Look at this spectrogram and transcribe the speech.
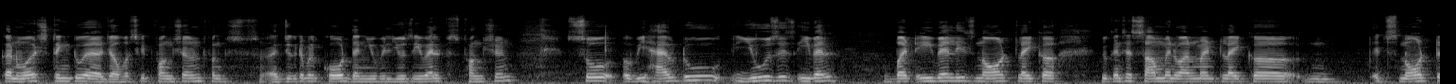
convert string to a javascript function, function executable code then you will use eval function. So we have to use is eval but eval is not like a you can say some environment like uh, it's not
